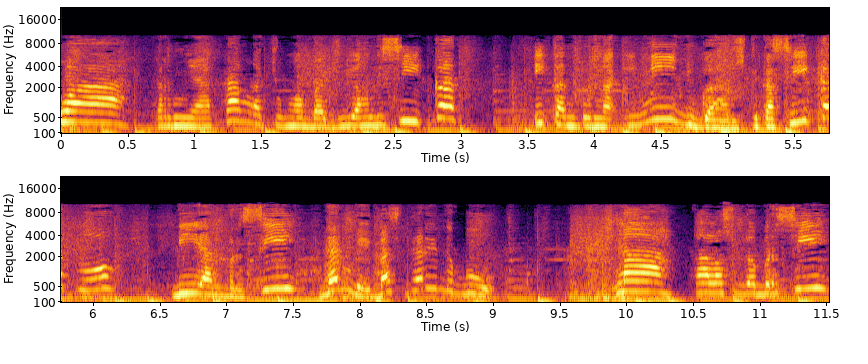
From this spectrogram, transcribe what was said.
Wah, ternyata nggak cuma baju yang disikat. Ikan tuna ini juga harus kita sikat loh, biar bersih dan bebas dari debu. Nah, kalau sudah bersih,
